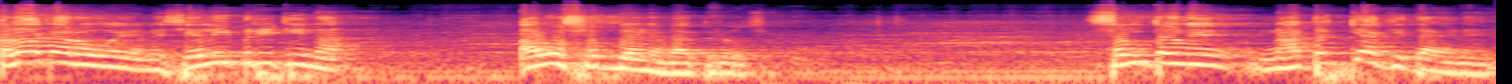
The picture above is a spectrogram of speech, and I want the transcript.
કલાકારો હોય અને સેલિબ્રિટીના આવો શબ્દ એને વાપર્યો છે. સંતોને નાટક ક્યાં કીધા એને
